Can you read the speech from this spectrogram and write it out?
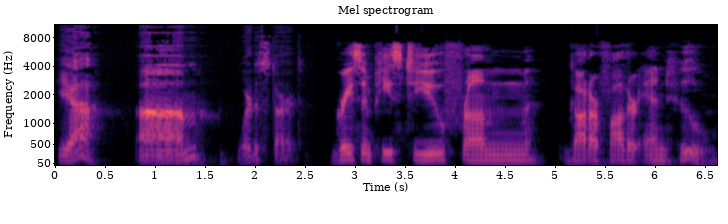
Yeah. Um, where to start? Grace and peace to you from God our Father and who?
